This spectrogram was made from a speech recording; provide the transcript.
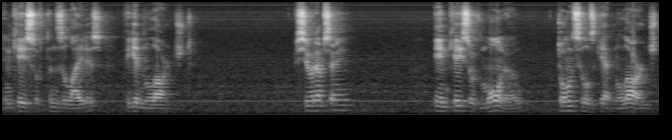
in case of tonsillitis, they get enlarged. You see what I'm saying? In case of mono, tonsils get enlarged,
